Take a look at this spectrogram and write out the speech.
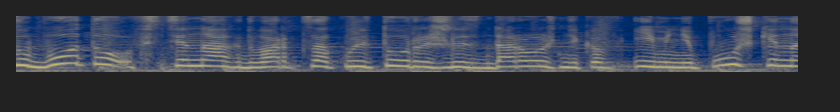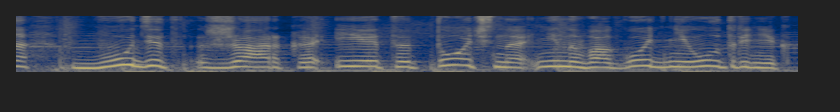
Субботу в стенах Дворца культуры железнодорожников имени Пушкина будет жарко. И это точно не новогодний утренник.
